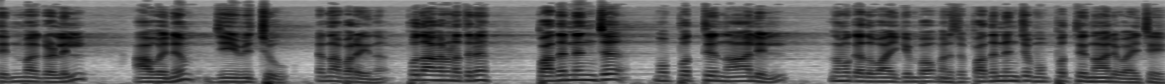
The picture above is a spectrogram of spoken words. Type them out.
തിന്മകളിൽ അവനും ജീവിച്ചു എന്നാ പറയുന്നത്. ഉദാഹരണത്തിന് പതിനഞ്ച് മുപ്പത്തിനാലിൽ നമുക്കത് വായിക്കുമ്പോൾ മനസ്സിൽ പതിനഞ്ച് മുപ്പത്തിനാല് വായിച്ചേ.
